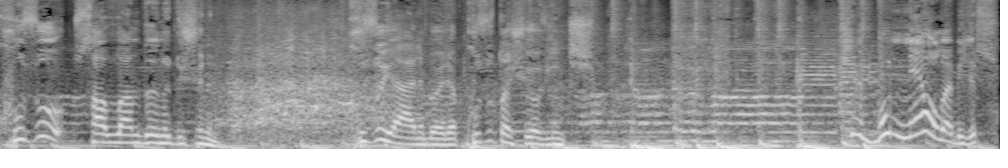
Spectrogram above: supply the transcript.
kuzu sallandığını düşünün. Kuzu yani böyle kuzu taşıyor vinç. Şimdi bu ne olabilir?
